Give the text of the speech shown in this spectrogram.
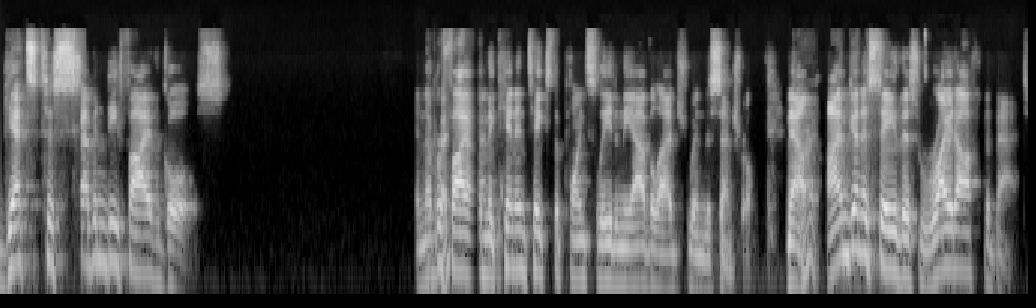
gets to 75 goals. And number Okay. five, MacKinnon takes the points lead and the Avalanche win the Central. Now, right. I'm going to say this right off the bat.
